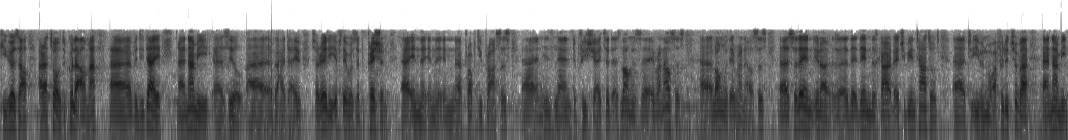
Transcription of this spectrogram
Ki aratov dekula alma v'didei nami zil. So really if there was a depression uh, in the in the in uh, property prices uh, and his land depreciated, as long as everyone else's, along with everyone else's, so then you know th- then this guy would actually be entitled to even more. Afilu nami,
